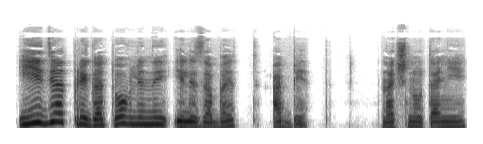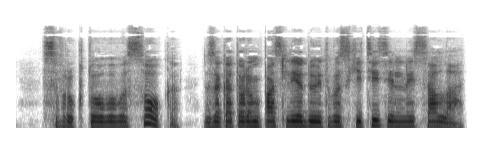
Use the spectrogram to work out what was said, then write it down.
и едят приготовленный Элизабет обед. Начнут они с фруктового сока, за которым последует восхитительный салат,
